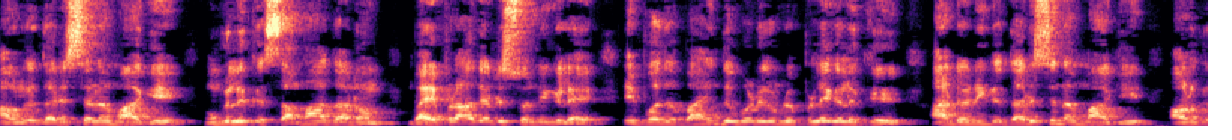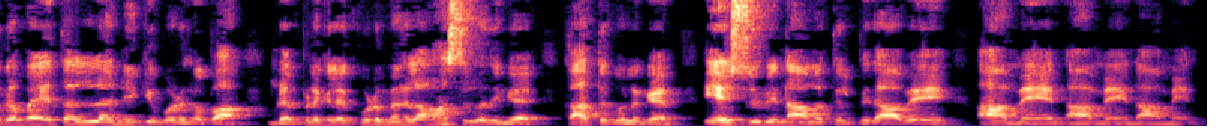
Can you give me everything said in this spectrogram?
அவங்களுக்கு தரிசனம் தரிசனமாகி உங்களுக்கு சமாதானம். பயப்படாது என்று சொன்னீங்களே. இப்போது பயந்து போடுகிற பிள்ளைகளுக்கு ஆண்டு நீங்க தரிசனமாகி அவங்களுக்கு பயத்தெல்லாம் நீக்கி போடுங்கப்பா. இந்த பிள்ளைகளை குடும்பங்களை ஆசிர்வதிங்க காத்துக்கொள்ளுங்க. இயேசுவின் நாமத்தில் பிதாவே ஆமேன் ஆமேன் ஆமேன்.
